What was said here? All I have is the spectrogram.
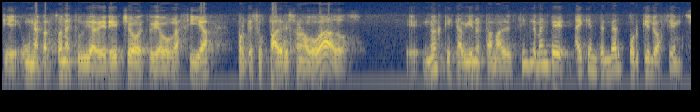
eh, una persona estudia derecho, estudia abogacía, porque sus padres son abogados. Eh, no es que está bien o está mal, simplemente hay que entender por qué lo hacemos.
